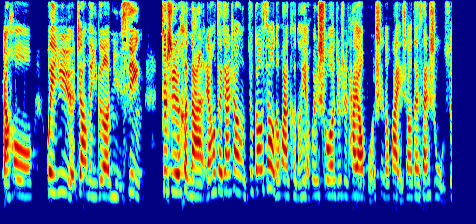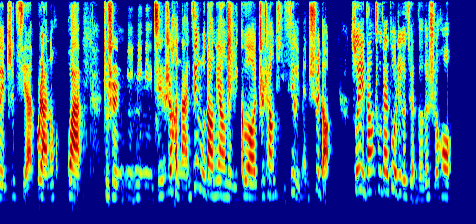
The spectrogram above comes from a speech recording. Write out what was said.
然后未育这样的一个女性，就是很难。然后再加上就高校的话，可能也会说，就是他要博士的话，也是要在三十五岁之前，不然的话，话就是你你你其实是很难进入到那样的一个职场体系里面去的。所以当初在做这个选择的时候，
